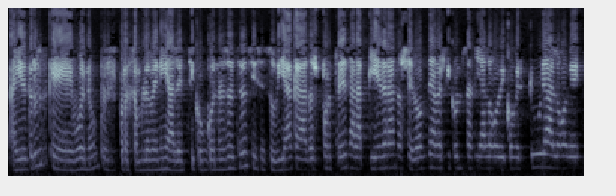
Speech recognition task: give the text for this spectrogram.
Hay otros que, bueno, pues por ejemplo venía Alex Chicón con nosotros y se subía cada dos por tres a la piedra, no sé dónde, a ver si conseguía algo de cobertura, algo de...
